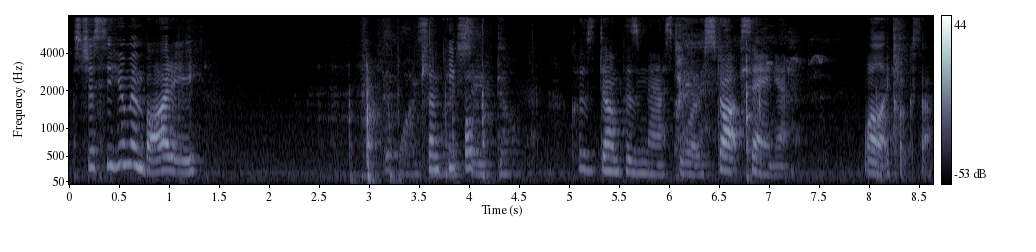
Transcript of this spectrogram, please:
it's just the human body. Some people- say dump? Because dump is a nasty word. Stop saying it while I cook supper.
